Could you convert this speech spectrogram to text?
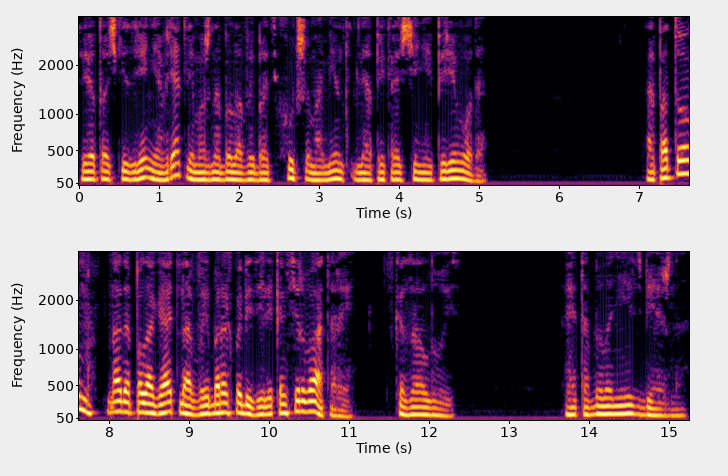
С ее точки зрения вряд ли можно было выбрать худший момент для прекращения перевода. А потом, надо полагать, на выборах победили консерваторы, — сказал Луис. Это было неизбежно,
